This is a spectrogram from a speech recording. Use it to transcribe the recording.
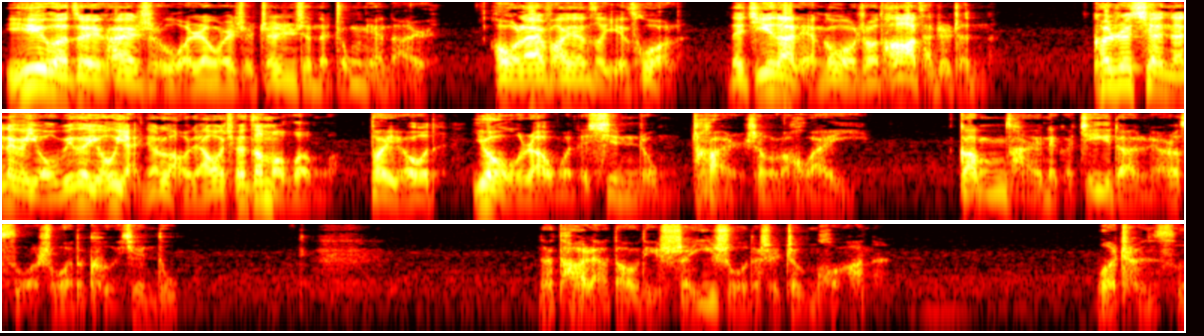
一个最开始我认为是真身的中年男人，后来发现自己错了。那鸡蛋脸跟我说他才是真的，可是现在那个有鼻子有眼睛老家伙却这么问我，不由得又让我的心中产生了怀疑。刚才那个鸡蛋脸所说的可信度，那他俩到底谁说的是真话呢？我沉思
